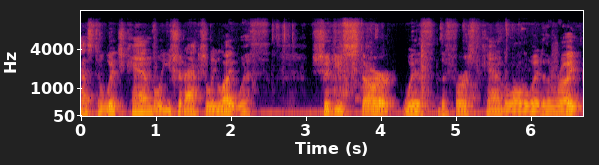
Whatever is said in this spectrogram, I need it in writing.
as to which candle you should actually light with. Should you start with the first candle all the way to the right,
